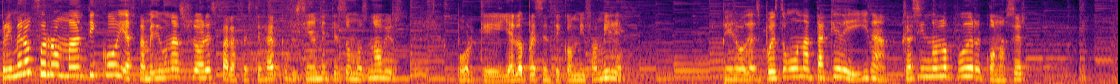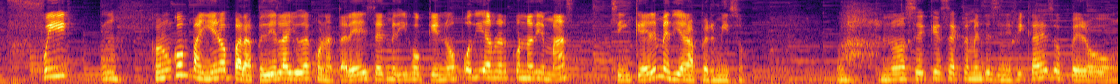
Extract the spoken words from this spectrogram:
Primero fue romántico y hasta me dio unas flores para festejar que oficialmente somos novios, porque ya lo presenté con mi familia. Pero después tuvo un ataque de ira. Casi no lo pude reconocer. Fui mm, con un compañero para pedirle ayuda con la tarea y Seth me dijo que no podía hablar con nadie más sin que él me diera permiso. No sé qué exactamente significa eso, pero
